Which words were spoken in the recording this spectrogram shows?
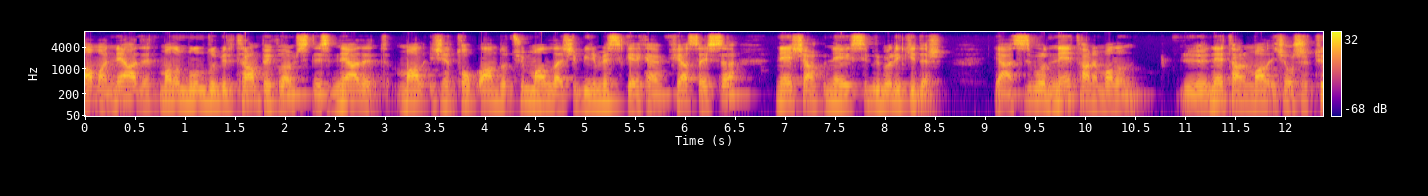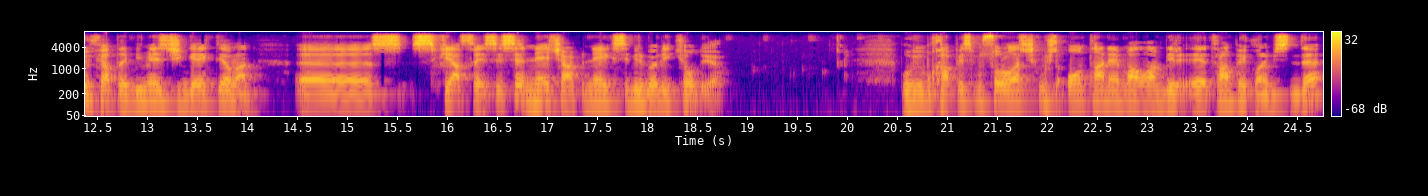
Ama ne adet malın bulunduğu bir Trump ekonomisindeyse ne adet mal için toplamda tüm mallar için bilinmesi gereken fiyat sayısı n çarpı n eksi 1 bölü 2'dir. Yani siz burada n tane malın e, ne tane mal için olacak tüm fiyatları bilmeniz için gerekli olan e, fiyat sayısı ise n çarpı n eksi 1 bölü 2 oluyor. Bu bu KPSS bu soru olarak çıkmıştı. 10 tane mal olan bir e, Trump ekonomisinde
